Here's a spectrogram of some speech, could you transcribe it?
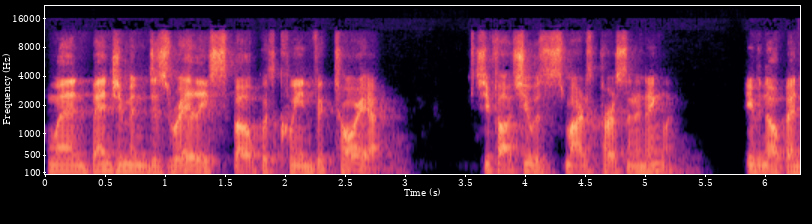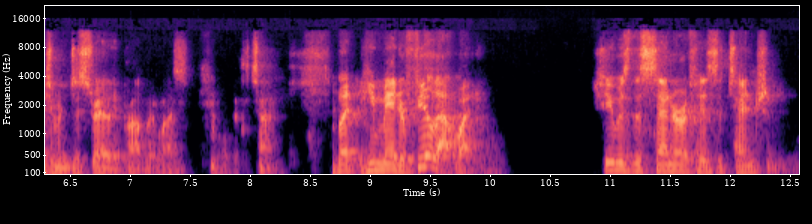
when Benjamin Disraeli spoke with Queen Victoria, she thought she was the smartest person in England, even though Benjamin Disraeli probably was at the time. But he made her feel that way. She was the center of his attention.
